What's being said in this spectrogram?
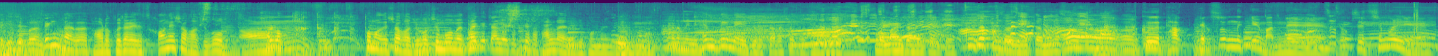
음. 근데 이 집은 생닭을 바로 그 자리에서 꺼내셔가지고 아. 칼로 탁탁탁 토막내셔가지고 지금 보면 달걀 잘려서 크게 다 달라요 여기 보면 사장님이 핸드메이드로 자르셔가지고 뭔 말인지 알죠? 이게 수제통닭이기 때문에 어, 어, 어. 그 닭 백숙 느낌이 맞네. 역시 치물리에.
